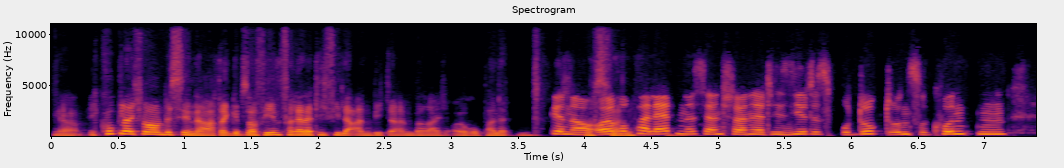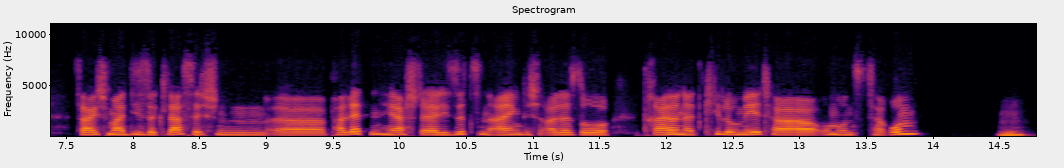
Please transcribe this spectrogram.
ja, ich gucke gleich mal ein bisschen nach. Da gibt es auf jeden Fall relativ viele Anbieter im Bereich Europaletten. Genau, Europaletten ist ja ein standardisiertes Produkt. Unsere Kunden, sage ich mal, diese klassischen äh, Palettenhersteller, die sitzen eigentlich alle so 300 Kilometer um uns herum. Mhm.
